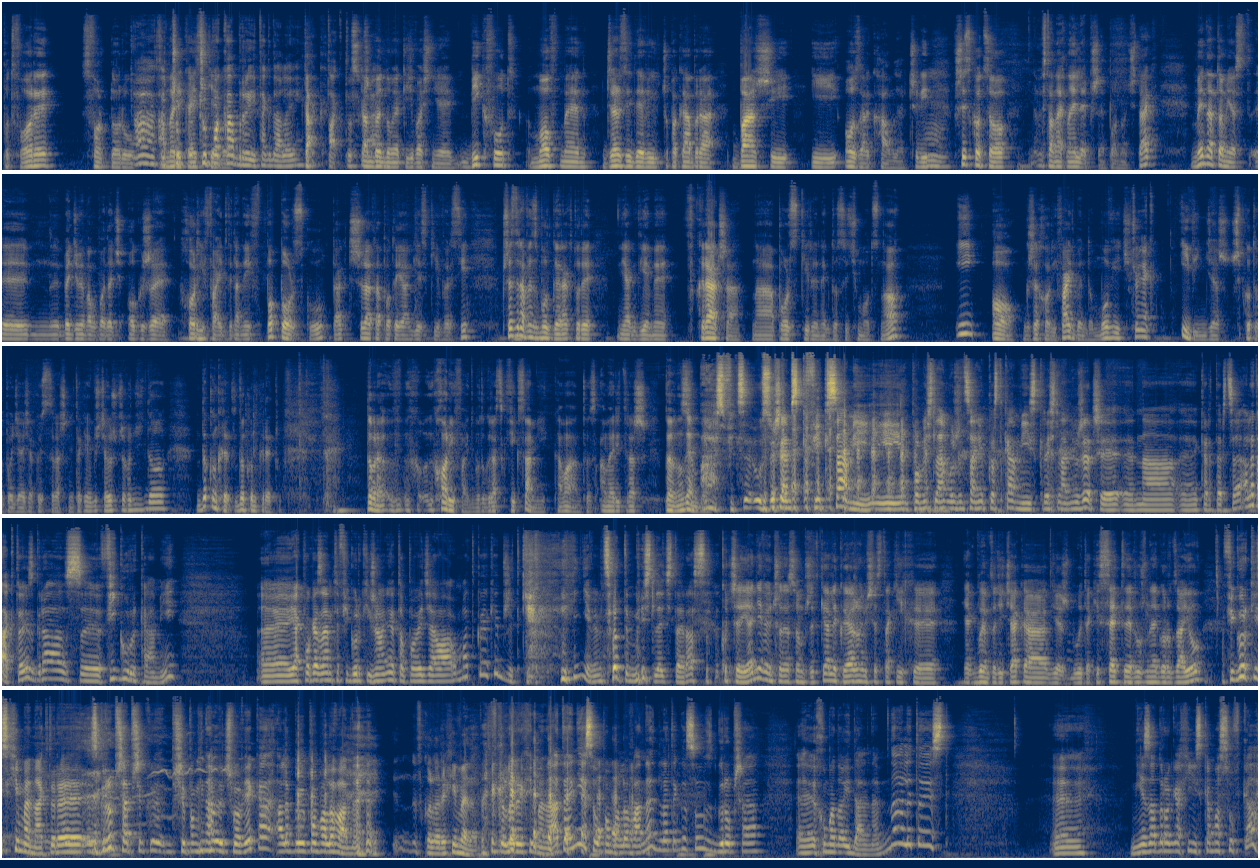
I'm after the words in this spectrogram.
potwory z folkloru A, to amerykańskiego. czupakabry i tak dalej. Tak, tak to Tam słyszałem. będą jakieś właśnie Bigfoot, Mothman, Jersey Devil, Chupacabra, Banshee i Ozark Howler, czyli Mm. wszystko, co w Stanach najlepsze ponoć, tak? My natomiast y, będziemy Wam opowiadać o grze Horrified wydanej w, po polsku, tak? Trzy lata po tej angielskiej wersji, przez Ravensburgera, który, jak wiemy, wkracza na polski rynek dosyć mocno. I o grze Horrified będą mówić Czuniek, i windziarz. Szybko to powiedziałeś jakoś strasznie, tak jakbyś chciał już przechodzić do, do konkretu, do konkretu. Dobra, Horrified, bo to gra z kwiksami. Come on, to jest Ameritrash pełną gębą. A, z fiks- usłyszałem z kwiksami i pomyślałem o rzucaniu kostkami i skreślaniu rzeczy na e, karterce. Ale tak, to jest gra z figurkami. E, Jak pokazałem te figurki żonie, to powiedziała, o matko, jakie brzydkie. I nie wiem, co o tym myśleć teraz. Kurczę, ja nie wiem, czy one są brzydkie, ale kojarzą mi się z takich, e, jak byłem za dzieciaka, wiesz, były takie sety różnego rodzaju. Figurki z Himena, które z grubsza przy, przypominały człowieka, ale były pomalowane. W kolory Himena, tak? Kolory Himena. A te nie są pomalowane, dlatego są z grubsza e, humanoidalne. No ale to jest nie za droga chińska masówka.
